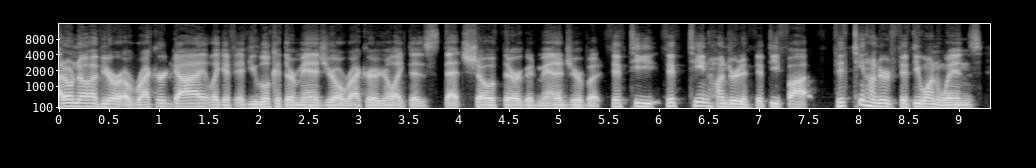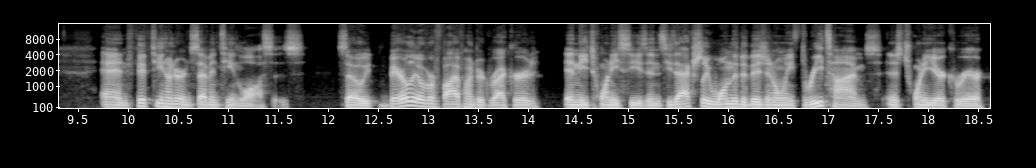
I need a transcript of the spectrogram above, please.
I don't know if you're a record guy. Like if, if you look at their managerial record, you're like, does that show if they're a good manager? But 50, 1,555 1,551 wins and 1,517 losses. So barely over 500 record in the 20 seasons. He's actually won the division only three times in his 20 year career.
